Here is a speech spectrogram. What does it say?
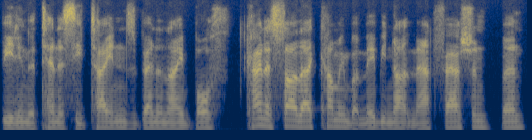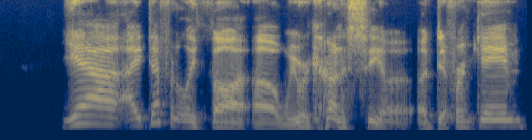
beating the Tennessee Titans. Ben and I both kind of saw that coming, but maybe not in that fashion, Ben. Yeah, I definitely thought uh, we were going to see a, a different game.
